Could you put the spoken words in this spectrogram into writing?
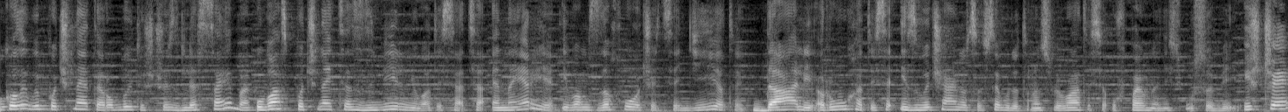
Коли ви почнете робити щось для себе, у вас почнеться звільнюватися ця енергія, і вам захочеться діяти далі, рухатися, і звичайно, це все буде транслюватися у впевненість у собі. І ще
